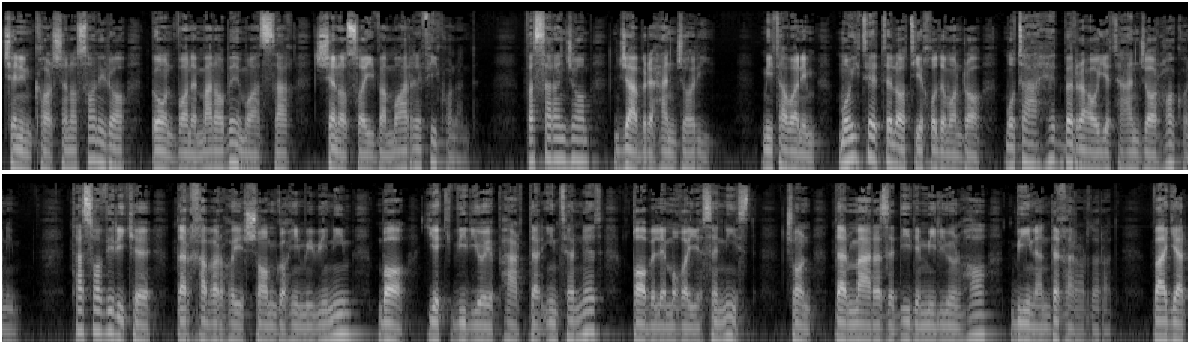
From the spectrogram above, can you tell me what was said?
چنین کارشناسانی را به عنوان منابع موثق شناسایی و معرفی کنند. و سرانجام جبر هنجاری می توانیم محیط اطلاعاتی خودمان را متعهد به رعایت هنجارها کنیم. تصاویری که در خبرهای شامگاهی می بینیم با یک ویدیوی پرت در اینترنت قابل مقایسه نیست چون در معرض دید میلیون ها بیننده قرار دارد. و اگر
